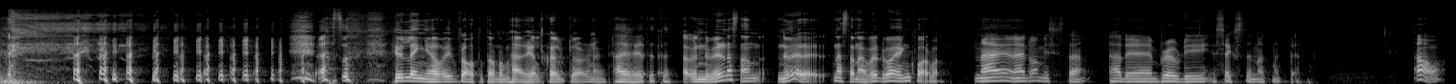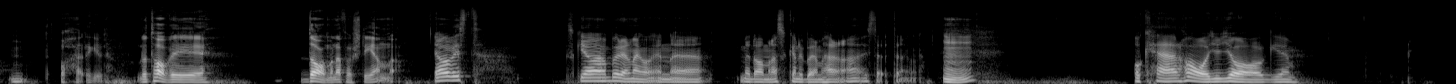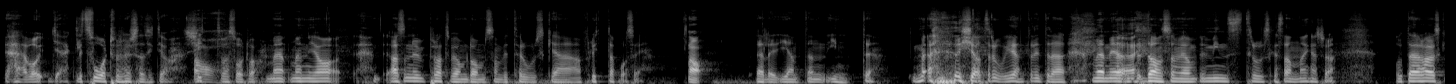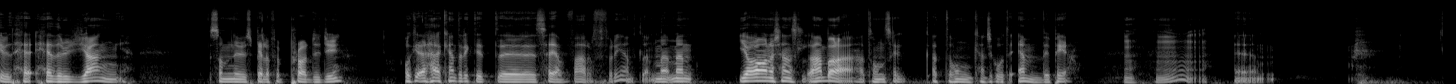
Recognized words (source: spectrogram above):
Alltså, hur länge har vi pratat om de här helt självklara nu? Ja, jag vet inte. Nu är det nästan, nu är det nästan över. Du har en kvar va? Nej, nej, det var min sista. Jag hade Brody, Sexton och Macbeth. Ja. Åh Mm. herregud. Då tar vi damerna först igen då. Ja, visst. Ska jag börja den här gången eh, med damerna så kan du börja med herrarna istället den här gången. Mm. Och här har ju jag... Det här var jäkligt svårt för det första tyckte jag. Shit Ja. vad svårt det var. Men, men jag... Alltså nu pratar vi om de som vi tror ska flytta på sig. Ja. Eller egentligen inte. Men jag tror egentligen inte det här. Men jag, de som jag minst tror ska stanna kanske. Och där har jag skrivit He- Heather Young. Som nu spelar för Prodigy. Och här kan jag inte riktigt eh, säga varför egentligen. Men, men jag har en känsla bara att hon, ska, att hon kanske går till MVP. Mhm. Ehm,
